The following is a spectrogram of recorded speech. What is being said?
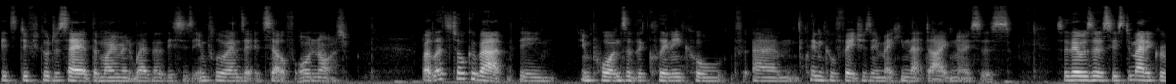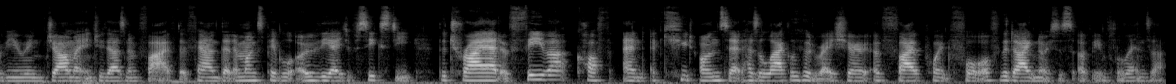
it's difficult to say at the moment whether this is influenza itself or not. But let's talk about the importance of the clinical um, clinical features in making that diagnosis. So there was a systematic review in JAMA in 2005 that found that amongst people over the age of 60, the triad of fever, cough, and acute onset has a likelihood ratio of 5.4 for the diagnosis of influenza.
